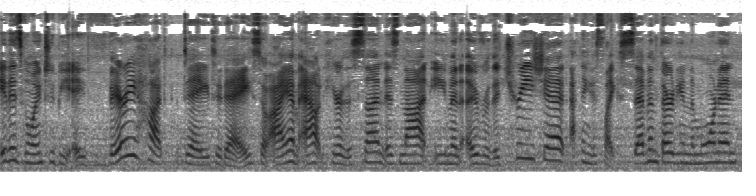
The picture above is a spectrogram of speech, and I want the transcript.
it is going to be a very hot day today. So I am out here. The sun is not even over the trees yet. I think it's like 7.30 in the morning.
